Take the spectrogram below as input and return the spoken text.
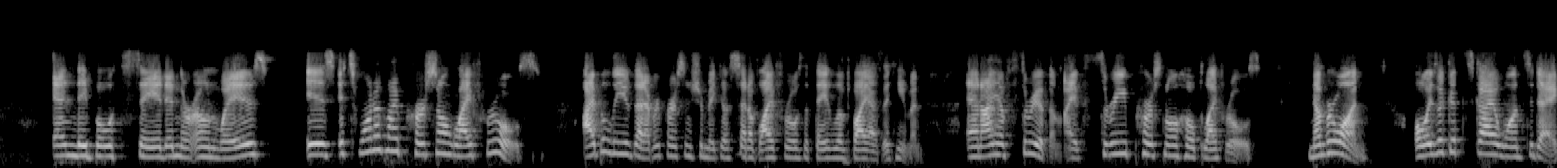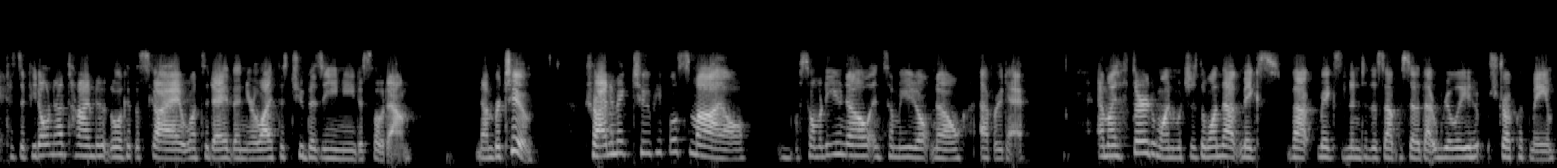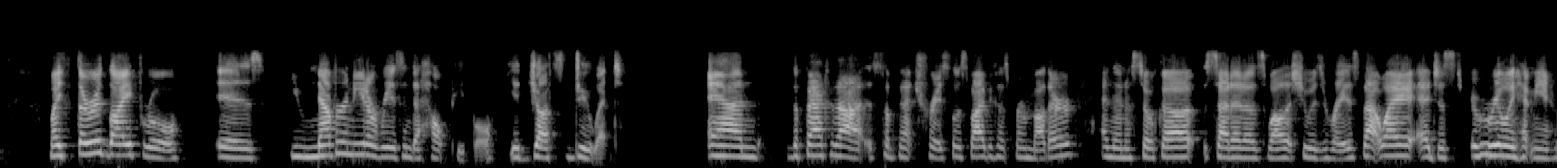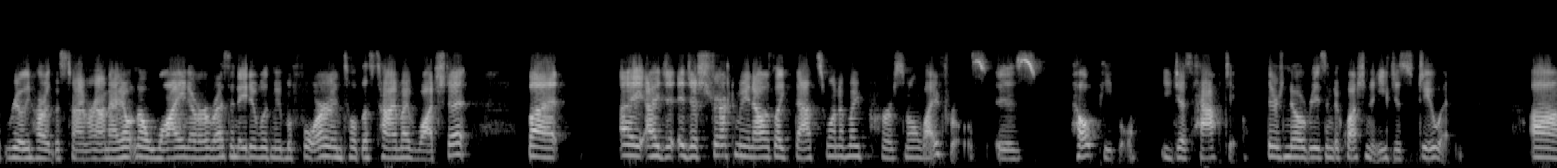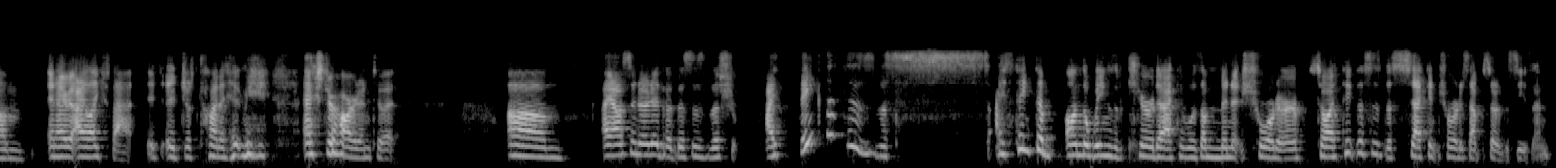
and they both say it in their own ways, is it's one of my personal life rules. I believe that every person should make a set of life rules that they live by as a human. And I have three of them. I have three personal hope life rules. Number one, always look at the sky once a day, because if you don't have time to look at the sky once a day, then your life is too busy and you need to slow down. Number two, try to make two people smile, somebody you know and somebody you don't know, every day. And my third one, which is the one that makes that makes it into this episode that really struck with me, my third life rule is you never need a reason to help people. You just do it. And the fact of that is something that Trace lives by because her mother. and then Ahsoka said it as well that she was raised that way. It just it really hit me really hard this time around. I don't know why it never resonated with me before until this time I've watched it, but I, I it just struck me and I was like, that's one of my personal life rules is help people. You just have to. There's no reason to question it. You just do it. Um, and I, I liked that. It, it just kind of hit me extra hard into it. Um, I also noted that this is the. Sh- I think this is the. I think the on the wings of Keeradak it was a minute shorter, so I think this is the second shortest episode of the season,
